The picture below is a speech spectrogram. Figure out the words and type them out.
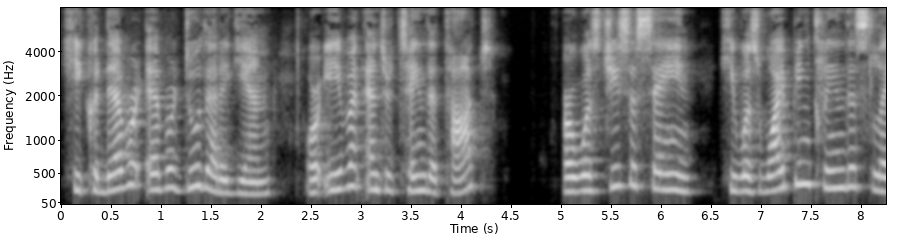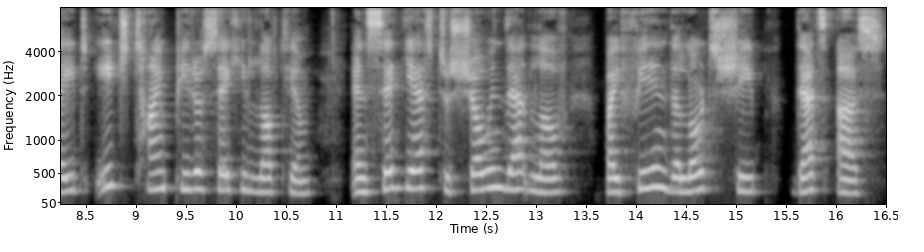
he could never ever do that again, or even entertain the thought? Or was Jesus saying he was wiping clean the slate each time Peter said he loved him and said yes to showing that love by feeding the Lord's sheep? That's us.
